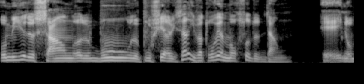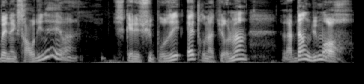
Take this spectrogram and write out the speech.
au milieu de cendres, de boue, de poussière, etc., il va trouver un morceau de dent. Et une aubaine extraordinaire, ce qu'elle est supposée être naturellement la dent du mort.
